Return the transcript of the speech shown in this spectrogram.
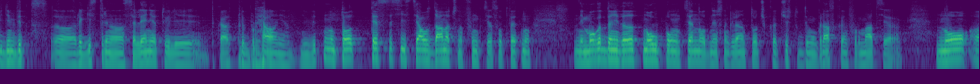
един вид регистри на населението или така преброявания един вид, но то, те са си изцяло с данъчна функция, съответно не могат да ни дадат много пълноценна от днешна гледна точка чисто демографска информация, но, а,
